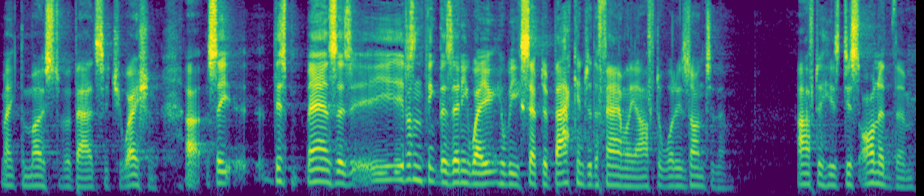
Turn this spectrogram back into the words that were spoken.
make the most of a bad situation. Uh, see, this man says he doesn't think there's any way he'll be accepted back into the family after what he's done to them after he's dishonored them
